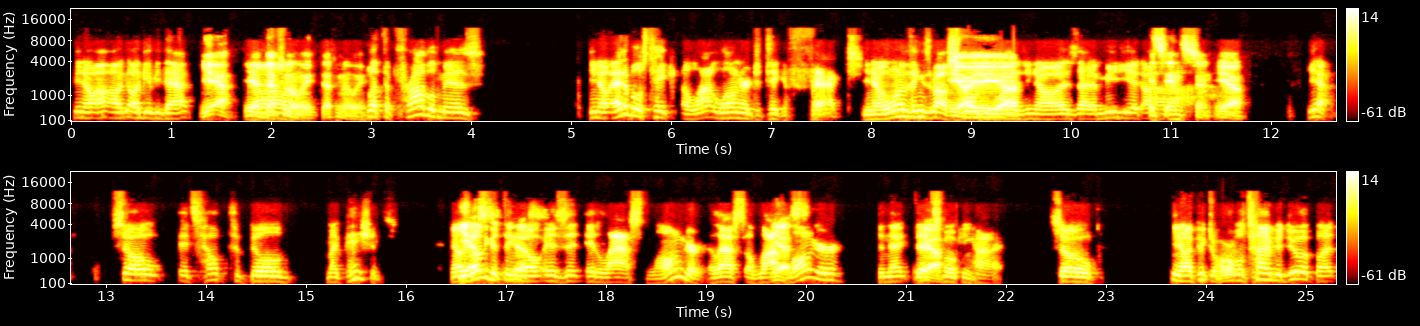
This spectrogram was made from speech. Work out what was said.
You know, I'll, I'll give you that. yeah, yeah, Um, definitely, definitely. But the problem is, you know, edibles take a lot longer to take effect. You know, one of the things about Yeah, yeah, smoking yeah. was, you know, is that immediate. it's ah, instant, yeah. Yeah. So it's helped to build my patience. Now the other good thing yes. though is it it lasts longer. It lasts a lot Yes. longer than that that Yeah. smoking high. So, you know, I picked a horrible time to do it, but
